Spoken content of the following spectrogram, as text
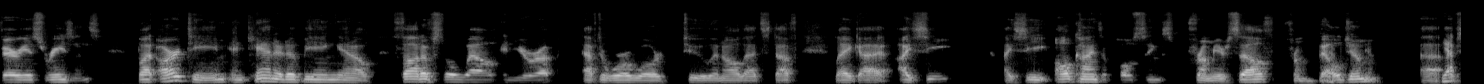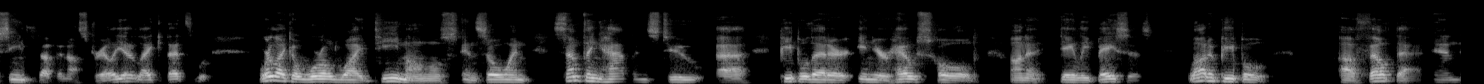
various reasons. But our team in Canada, being you know thought of so well in Europe after World War II and all that stuff. Like I, I see, I see all kinds of postings from yourself, from Belgium. Uh, yep. I've seen stuff in Australia. Like that's we're like a worldwide team almost. And so when something happens to uh, people that are in your household on a daily basis, a lot of people uh, felt that, and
